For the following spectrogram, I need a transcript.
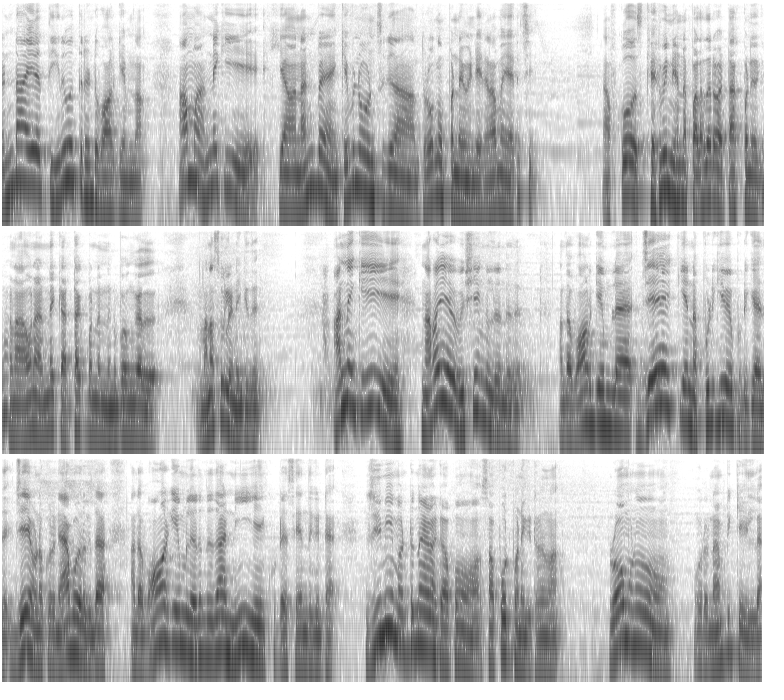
ரெண்டாயிரத்தி இருபத்தி ரெண்டு வார் கேம் தான். ஆமாம் அன்னைக்கு என் நண்பன் கெவின் ஓன்ஸுக்கு நான் துரோகம் பண்ண வேண்டிய நிலைமையாயிருச்சு அஃப்கோர்ஸ் கெவின் என்னை பல தடவை அட்டாக் பண்ணியிருக்கிறான். நான் அவனை அன்னைக்கு அட்டாக் பண்ண நிருபங்கள் மனசுக்குள்ளே நிற்குது அன்னைக்கு நிறைய விஷயங்கள் இருந்தது. அந்த வார் கேமில் ஜேக்கு என்னை பிடிக்கவே பிடிக்காது. ஜே உனக்கு ஒரு ஞாபகம் இருக்குதா? அந்த வார் கேமில் இருந்து தான் நீ என் கூட சேர்ந்துக்கிட்ட ஜிமி மட்டும்தான் எனக்கு அப்போ சப்போர்ட் பண்ணிக்கிட்டு இருந்தான். ரோமனும் ஒரு நம்பிக்கை இல்லை.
